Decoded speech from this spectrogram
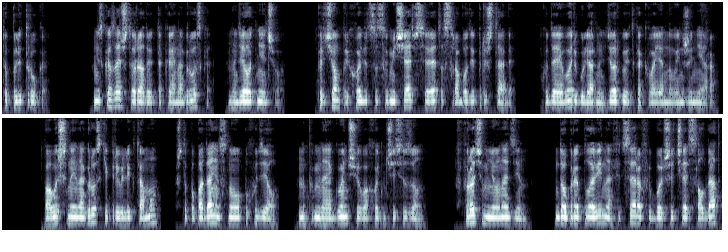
то политрука, не сказать, что радует такая нагрузка, но делать нечего. Причем приходится совмещать все это с работой при штабе, куда его регулярно дергают как военного инженера. Повышенные нагрузки привели к тому, что попаданец снова похудел, напоминая гончую в охотничий сезон. Впрочем, не он один. Добрая половина офицеров и большая часть солдат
